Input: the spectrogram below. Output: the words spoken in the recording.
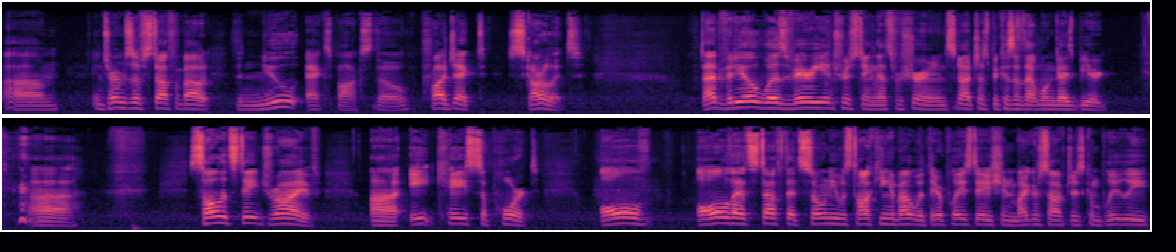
Um, in terms of stuff about the new Xbox, though, Project Scarlett. That video was very interesting, that's for sure, and it's not just because of that one guy's beard. uh, solid state drive, uh, 8K support, all all that stuff that Sony was talking about with their PlayStation, Microsoft just completely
